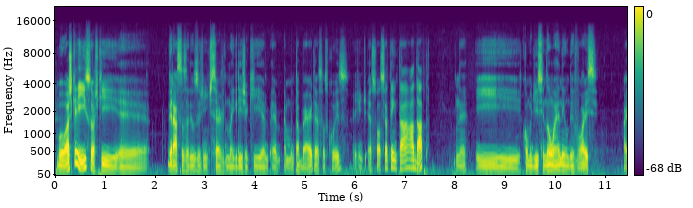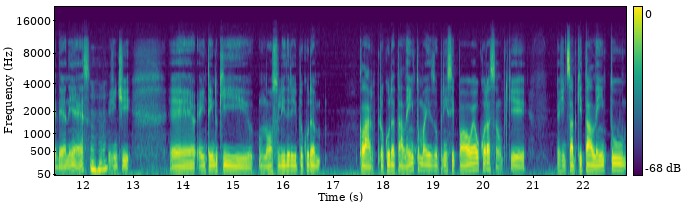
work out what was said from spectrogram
Boa, acho que é isso. Acho que é, graças a Deus a gente serve numa igreja que é, é, é, muito aberta a essas coisas. A gente é só se atentar à data, né? E como disse, não é nenhum The Voice. A ideia nem é essa. Uhum. A gente é, eu entendo que o nosso líder ele procura, claro, procura talento, mas o principal é o coração, porque a gente sabe que talento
